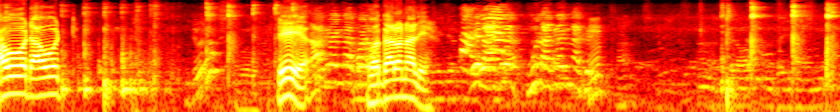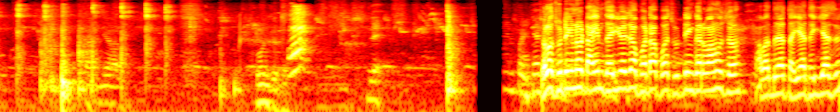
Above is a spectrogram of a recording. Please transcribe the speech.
આઉટ આઉટ એ વગાડો ના લે. ચલો શૂટિંગ નો ટાઈમ થઈ ગયો છે. ફટાફટ શૂટિંગ કરવાનું છે. આ બધા તૈયાર થઈ ગયા છે.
